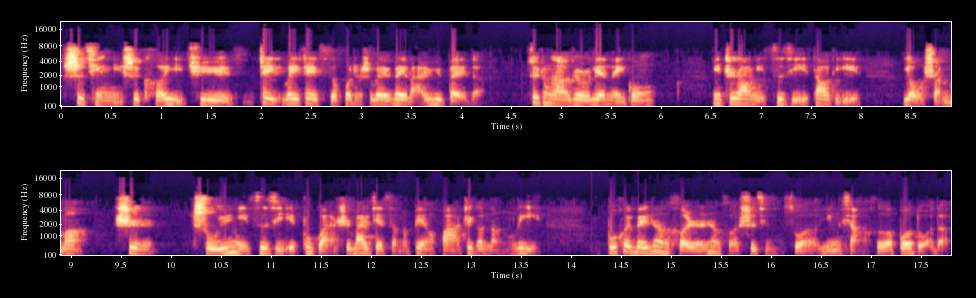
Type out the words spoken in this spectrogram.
事情你是可以去这为这次或者是为未来预备的。最重要的就是练内功，你知道你自己到底有什么是属于你自己，不管是外界怎么变化，这个能力不会被任何人、任何事情所影响和剥夺的。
